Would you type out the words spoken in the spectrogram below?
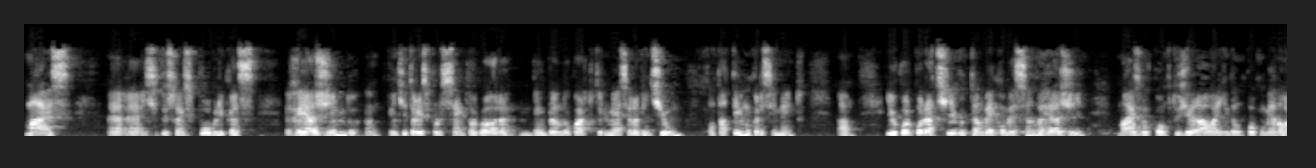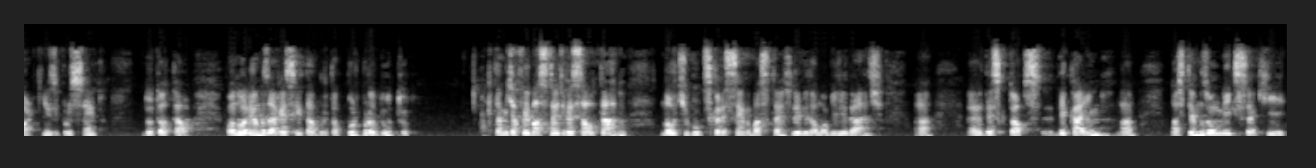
mas uh, instituições públicas reagindo, né, 23% agora, lembrando no quarto trimestre era 21%, então está tendo um crescimento, tá, e o corporativo também começando a reagir, mas no cômputo geral ainda um pouco menor, 15% do total. Quando olhamos a receita bruta por produto, que também já foi bastante ressaltado, notebooks crescendo bastante devido à mobilidade, né, desktops decaindo, né, nós temos um mix aqui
